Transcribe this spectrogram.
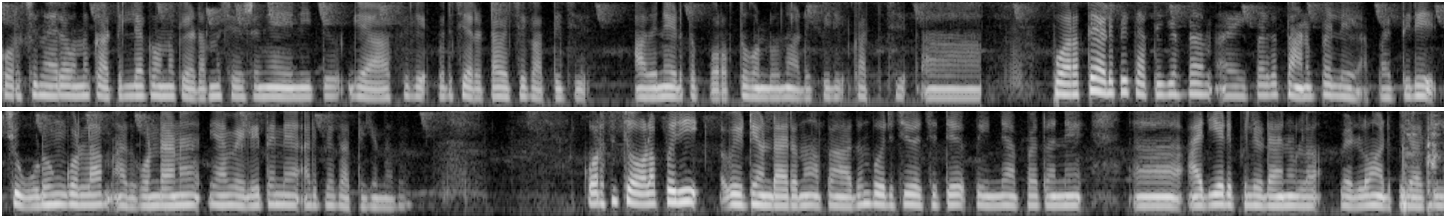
കുറച്ച് നേരം ഒന്ന് കട്ടിലൊക്കെ ഒന്ന് കിടന്ന ശേഷം ഞാൻ എണീറ്റ് ഗ്യാസിൽ ഒരു ചിരട്ട വെച്ച് കത്തിച്ച് അതിനെ എടുത്ത് പുറത്ത് കൊണ്ടുവന്ന് അടുപ്പിൽ കത്തിച്ച് പുറത്തെ അടുപ്പിൽ കത്തിക്കുമ്പം ഇപ്പോഴത്തെ തണുപ്പല്ലേ അപ്പം ഇത്തിരി ചൂടും കൊള്ളാം. അതുകൊണ്ടാണ് ഞാൻ വെളിയിൽ തന്നെ അടുപ്പിൽ കത്തിക്കുന്നത്. കുറച്ച് ചോളപ്പൊരി വീട്ടിൽ ഉണ്ടായിരുന്നു. അപ്പോൾ അതും പൊരിച്ച് വെച്ചിട്ട് പിന്നെ അപ്പോൾ തന്നെ അരി അടുപ്പിലിടാനുള്ള വെള്ളവും അടുപ്പിലാക്കി.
